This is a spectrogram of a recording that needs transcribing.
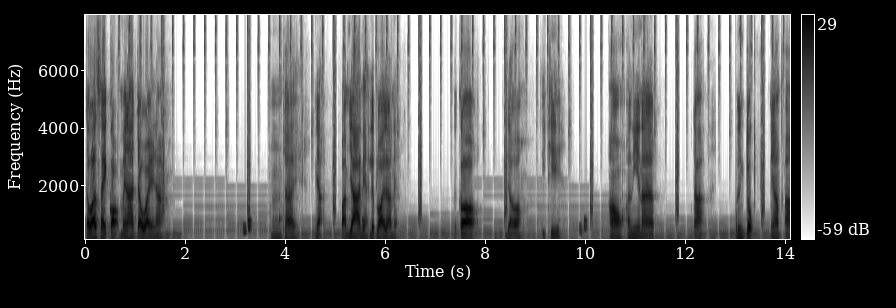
แต่ว่าใส่เกาะไม่น่าจะไวนะ อืม ใช่ เนี่ย ปั๊มยาเนี่ยเรียบร้อยแล้วเนี่ย แล้วก็ เดี๋ยวอีกทีอ้าวอันนี้น่าจะเพิ่งจบเนี่ยครับ อะ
